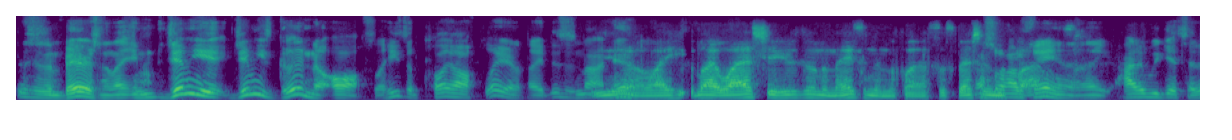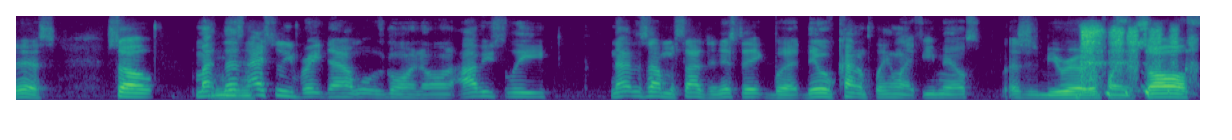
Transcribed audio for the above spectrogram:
This is embarrassing. Like, and Jimmy, Jimmy's good in the off. Like, he's a playoff player. Like, this is not. Yeah, him. like like last year, he was doing amazing in the playoffs, especially. That's what I'm saying. Like, how did we get to this? So my, let's actually break down what was going on. Obviously, not that I'm misogynistic, but they were kind of playing like females. Let's just be real. They're playing soft.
